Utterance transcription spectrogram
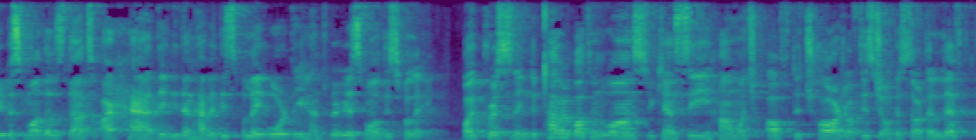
previous models that I had, they didn't have a display or they had very small display. By pressing the power button once, you can see how much of the charge of this jumper starter left.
